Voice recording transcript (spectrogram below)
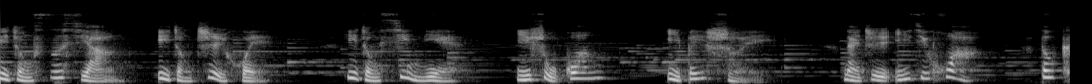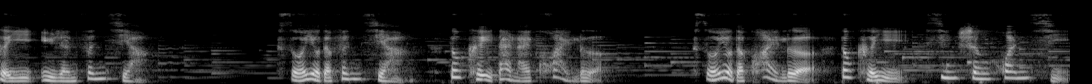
一种思想，一种智慧，一种信念，一束光，一杯水，乃至一句话，都可以与人分享。所有的分享都可以带来快乐，所有的快乐都可以心生欢喜。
